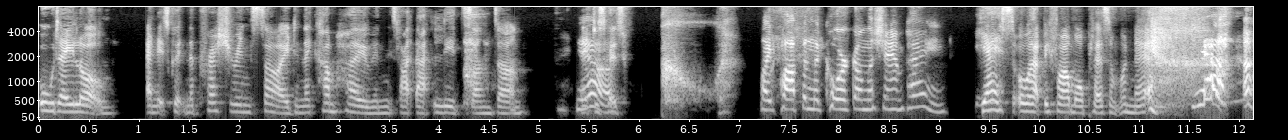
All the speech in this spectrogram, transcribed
all day long. And it's getting the pressure inside. And they come home and it's like that lid's undone. Yeah. It just goes, like popping the cork on the champagne. Yes, oh, that'd be far more pleasant, wouldn't it? Yeah.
